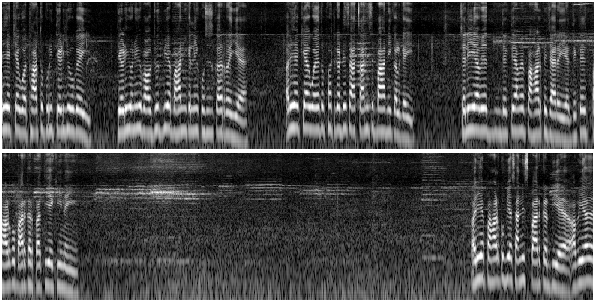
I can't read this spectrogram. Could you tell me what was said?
ये क्या हुआ? थार तो पूरी टेढ़ी हो गई। टेढ़ी होने के बावजूद भी यह बाहर निकलने की कोशिश कर रही है। अरे यह क्या हुआ? ये तो फ़र्स्ट गड्ढे से आसानी से बाहर निकल गई। चलिए अब ये देखते हैं हमें पहाड़ पे जा रही है। देखते हैं पहाड़ को पार कर पाती है कि नहीं। और यह पहाड़ को भी आसानी से पार कर दिया है। अब यह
